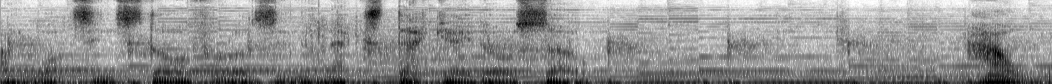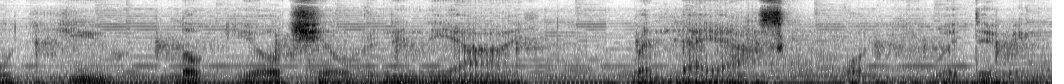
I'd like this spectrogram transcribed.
and what's in store for us in the next decade or so. How would you look your children in the eye when they ask what you were doing?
